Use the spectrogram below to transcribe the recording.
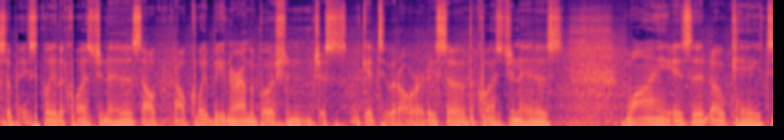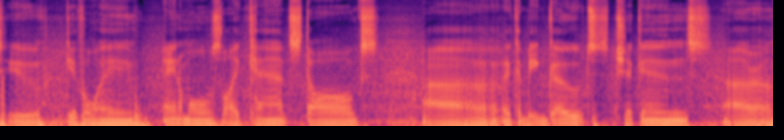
So basically, the question is, I'll I'll quit beating around the bush and just get to it already. So the question is, why is it okay to give away animals like cats, dogs? Uh, it could be goats, chickens, uh,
